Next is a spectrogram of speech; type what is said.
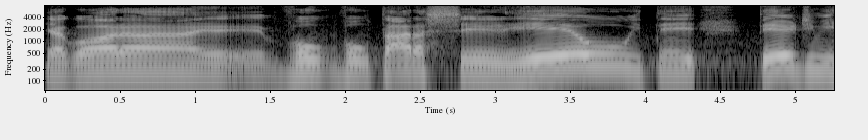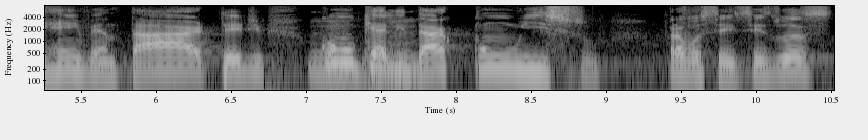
e agora eh, vou voltar a ser eu e ter, ter de me reinventar, ter de como que é lidar com isso para vocês? Vocês duas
